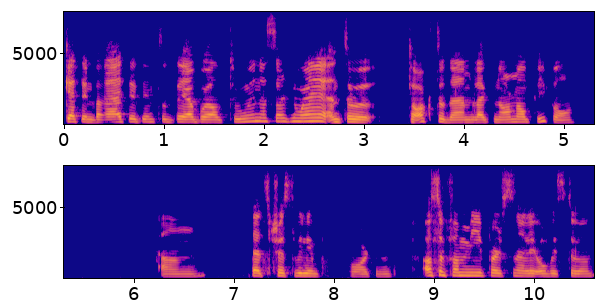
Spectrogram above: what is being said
get invited into their world too in a certain way and to talk to them like normal people. Um that's just really important. Also for me personally always to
